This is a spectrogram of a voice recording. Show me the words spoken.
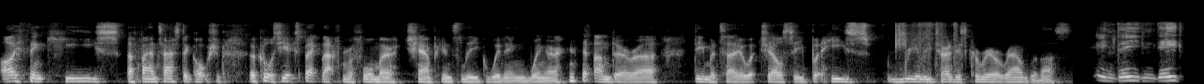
I think he's a fantastic option. Of course, you expect that from a former Champions League winning winger under uh, Di Matteo at Chelsea, but he's really turned his career around with us. Indeed, indeed.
